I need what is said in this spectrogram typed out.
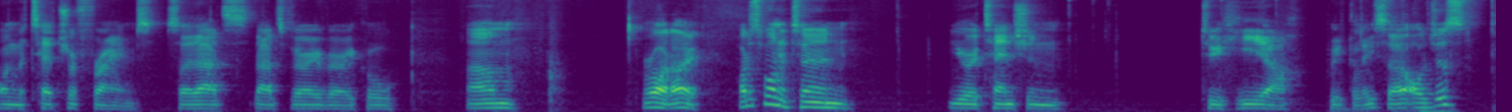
on the Tetra frames. So that's that's very, very cool. Um, righto. I just want to turn your attention to here quickly. So I'll just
